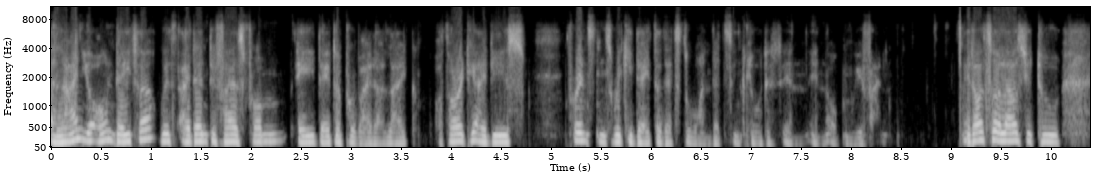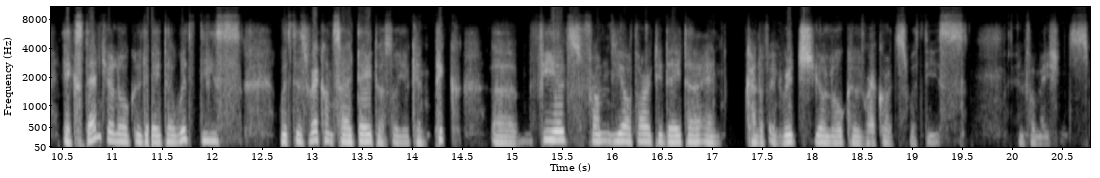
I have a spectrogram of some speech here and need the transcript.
align your own data with identifiers from a data provider like authority IDs, for instance, Wikidata, that's the one that's included in, in OpenRefine. It also allows you to extend your local data with these with this reconciled data, so you can pick uh, fields from the authority data and kind of enrich your local records with these informations.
